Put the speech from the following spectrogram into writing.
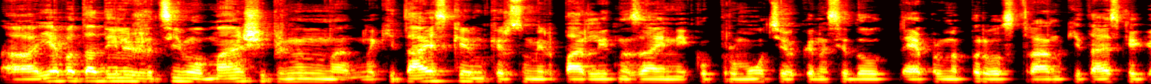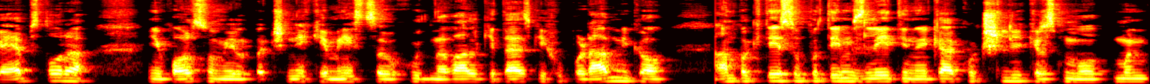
Uh, je pa ta delež, recimo, manjši pri nas na, na kitajskem, ker so imeli par let nazaj neko promocijo, ki nas je dal Apple na prvo stran kitajskega App Store, in pa so imeli pač nekaj mesecev hud naval kitajskih uporabnikov. Ampak te so potem z leti nekako odšli, ker smo manj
